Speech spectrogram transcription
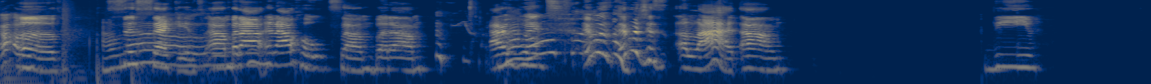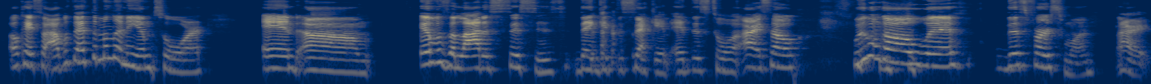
Uh of Oh, sis no. seconds. Um, but I and I'll hold some. But um, I went. It was it was just a lot. Um, the okay, so I was at the Millennium Tour, and um, it was a lot of sisses that get the second at this tour. All right, so we're gonna go with this first one. All right.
